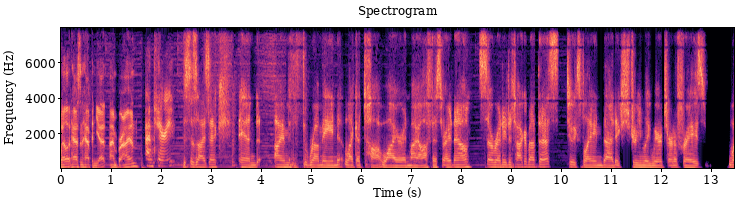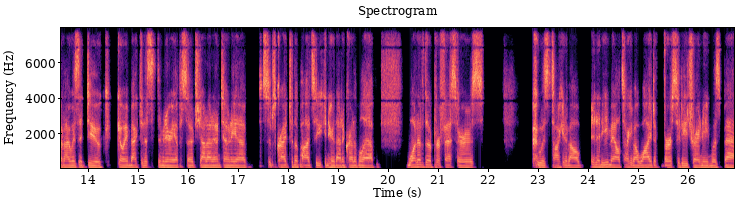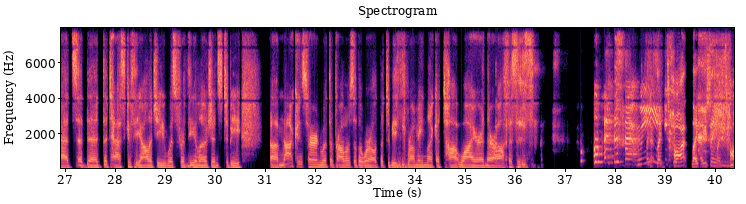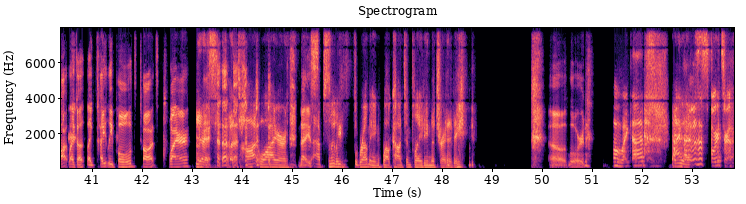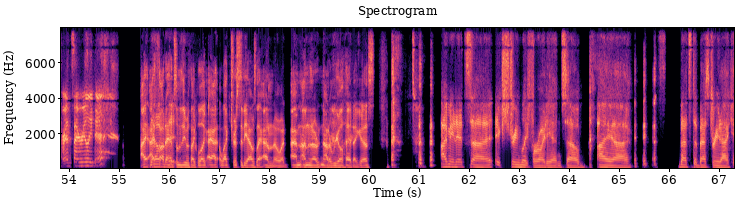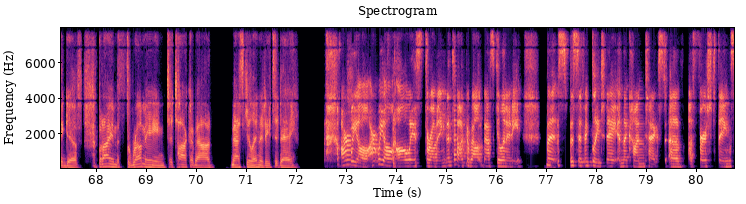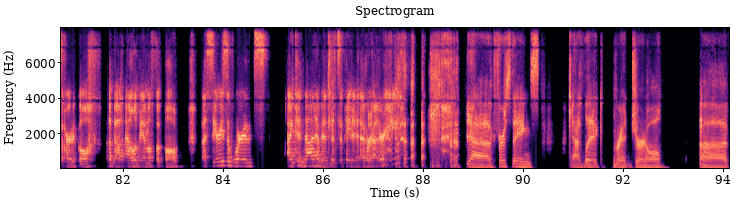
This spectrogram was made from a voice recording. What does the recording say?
Well, it hasn't happened yet. I'm Brian. I'm Carrie. This is Isaac, and I'm thrumming like a taut wire in my office right now. So ready to talk about this to explain that extremely weird turn of phrase. When I was at Duke, going back to the seminary episode, shout out Antonia, subscribe to the pod so you can hear that incredible app. One of the professors who was talking about in an email talking about why diversity training was bad said that the task of theology was for theologians to be um, not concerned with the problems of the world, but to be thrumming like a taut wire in their offices. what does that mean? Like, like, taut? Like are you saying like taut? Like a like tightly pulled taut wire? Okay. Yes, a taut wire. nice. Absolutely thrumming while contemplating the Trinity. oh Lord. Oh my god! Anyway. I thought it was a sports reference. I really did. I, I thought it had something to do with like, like electricity. I was like, I don't know. I'm I'm not a real head, I guess. I mean, it's uh, extremely Freudian. So I uh, yes. that's the best read I can give. But I am thrumming to talk about masculinity today aren't we all? Aren't we all always thrumming to talk about masculinity? But specifically today, in the context of a First Things article about Alabama football, a series of words I could not have anticipated ever uttering. yeah, First Things Catholic print journal uh,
